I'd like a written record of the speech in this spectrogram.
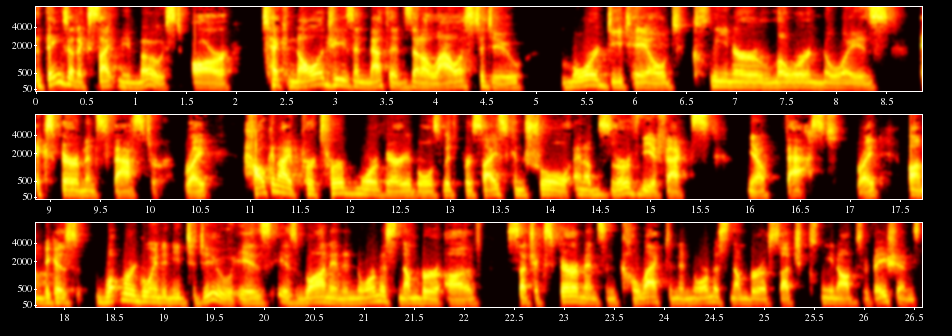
the things that excite me most are technologies and methods that allow us to do more detailed cleaner lower noise experiments faster right how can i perturb more variables with precise control and observe the effects you know, fast, right? Um, because what we're going to need to do is is run an enormous number of such experiments and collect an enormous number of such clean observations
